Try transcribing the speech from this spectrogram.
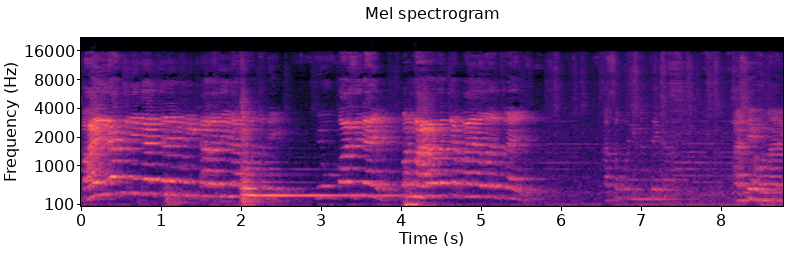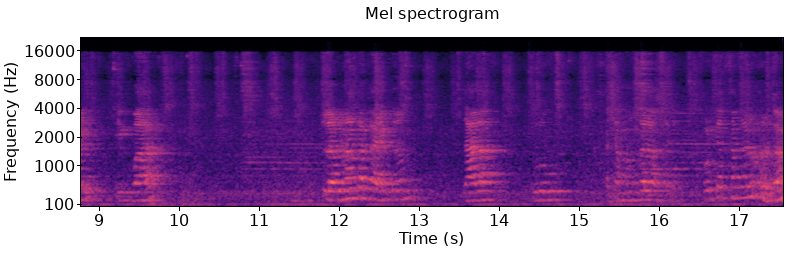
बाहेरच निघायचं नाही मी खाला दिला मी उपाशी राहील पण महाराजांच्या पायावरच राहील. असं कोणी म्हणते का? असे होणारे एक बार लग्नाचा कार्यक्रम झाला गुरु अशा मंगल असतात थोडक्यात सांगायला बरं का?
